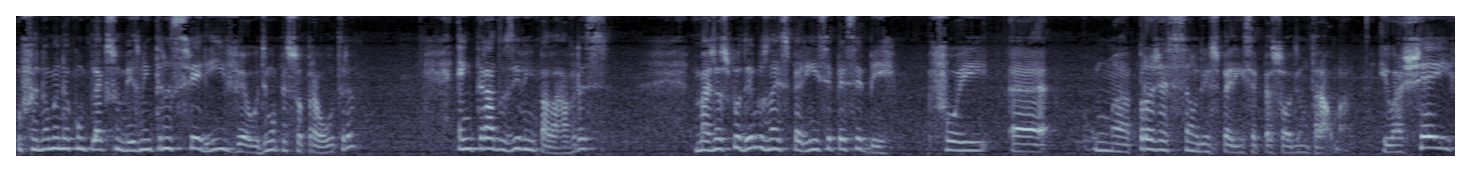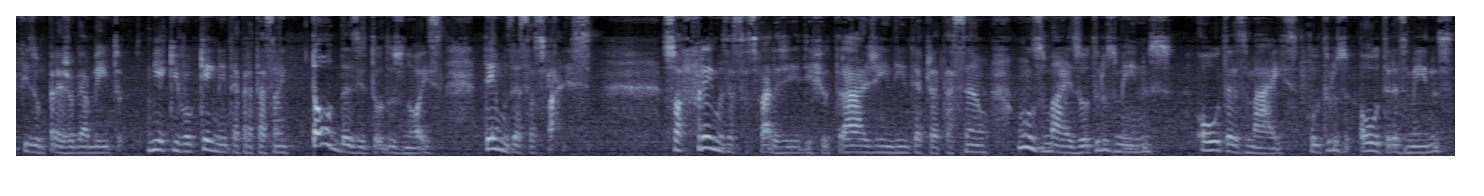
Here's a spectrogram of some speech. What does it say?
o fenômeno é complexo mesmo, é intransferível de uma pessoa para outra, é intraduzível em palavras, mas nós podemos na experiência perceber. Foi uh, uma projeção de uma experiência pessoal de um trauma eu achei, fiz um pré-julgamento, me equivoquei na interpretação e todas e todos nós. Temos essas falhas. Sofremos essas falhas de, de filtragem, de interpretação, uns mais, outros menos, outras mais, outros, outras menos,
